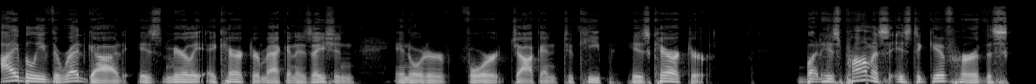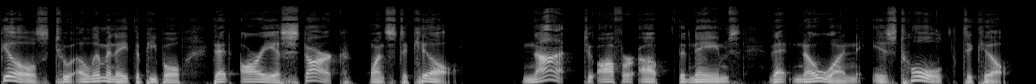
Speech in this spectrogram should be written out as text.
I believe the Red God is merely a character mechanization in order for Jaqen to keep his character. But his promise is to give her the skills to eliminate the people that Arya Stark wants to kill, not to offer up the names that no one is told to kill.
